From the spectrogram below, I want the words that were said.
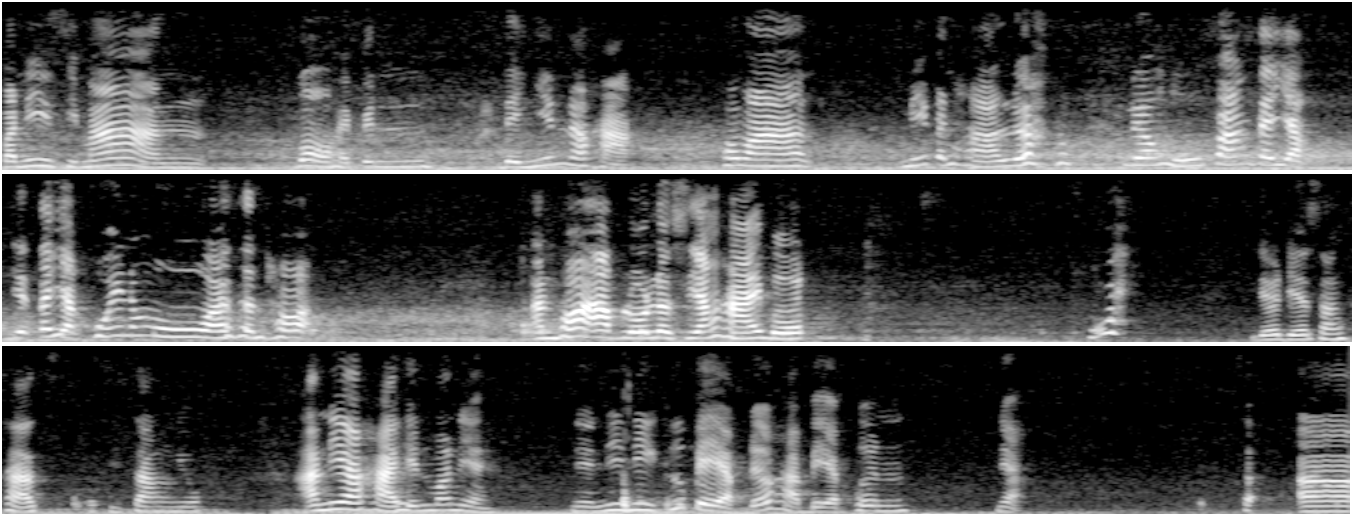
บันนี้สิมาอันบอกให้เป็นได้ยินนะคะเพราะว่ามีปัญหาเรื่องเรื่องหูฟังแต่อยาก แต่อยากคุยน้ำมูอะสันเทาะอันพ่ออัปโหลดแล้วเสียงหายเบิดเดี๋ยวเดี๋ยวสังสาสิสั่งอยู่ อันเนี้ยค่ะเห็นว่าเนี่ย เนี่ยนี่นี่คือแบบเด้อค่ะ แบบเพิ่นเนี่ยอ่า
